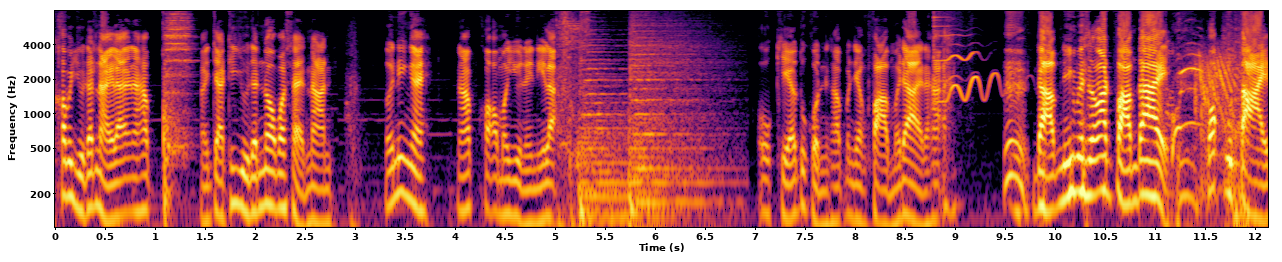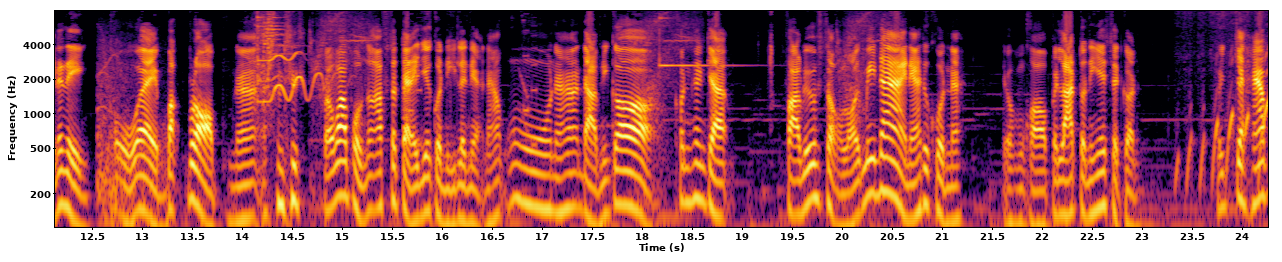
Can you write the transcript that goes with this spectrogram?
เข้าไปอยู่ด้านไหนแล้วนะครับ หลังจากที่อยู่ด้านนอกมาแสนนาน เออนี่ไงนะครับเขาเอามาอยู่ในนี้ละ โอเคครับทุกคนครับ มันยังฟาร์มไม่ได้นะฮะ ดาบนี้ไม่สามารถฟาร์มได้ เพราะกูตายนั่นเองโอ้ยบักปลอบนะแปลว่าผมต้องอัพสเตตเยอะกว่านี้เลยเนี่ยนะครับ โอ้ นะฮะ ดาบนี้ก็ค่อนข้างจะ ฟาร์มเลเวลสองร้อยไม่ได้นะทุกคนนะ เดี๋ยวผมขอไปรัดตัวนี้ให้เสร็จก่อนเฮ้ยจะแฮป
